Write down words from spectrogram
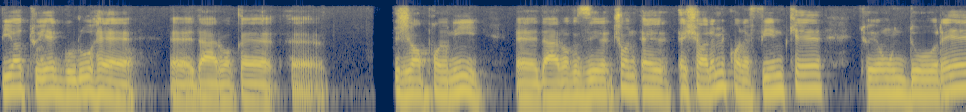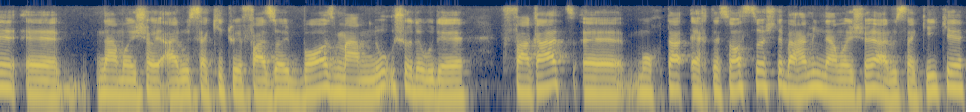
بیاد توی گروه در واقع ژاپنی در واقع زیر چون اشاره می‌کنه فیلم که توی اون دوره نمایش های عروسکی توی فضای باز ممنوع شده بوده. فقط اختصاص داشته به همین نمایش های عروسکی که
